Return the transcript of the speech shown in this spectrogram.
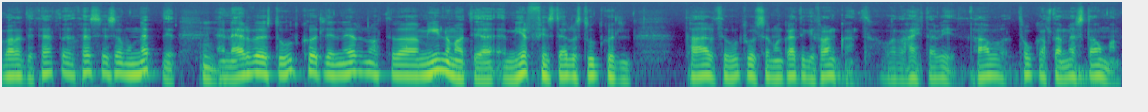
varandi þetta, þessi sem hún nefnir. En erfiðust útköllin er náttúrulega mínum að því að mér finnst erfiðust útköllin það er þau útköll sem hann gæti ekki framkvæmt og var að hætta við, það tók alltaf mest á mann.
